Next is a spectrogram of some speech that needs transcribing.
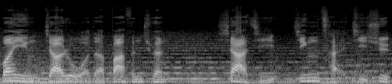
欢迎加入我的八分圈。下集精彩继续。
